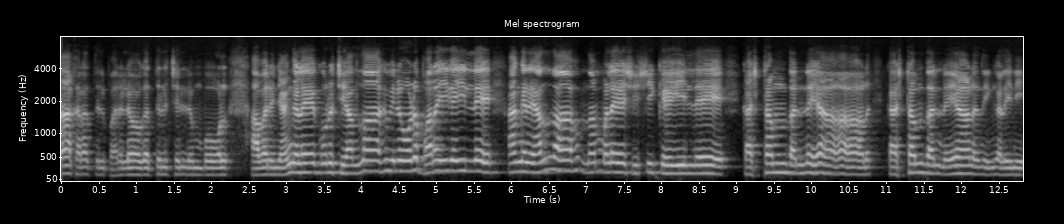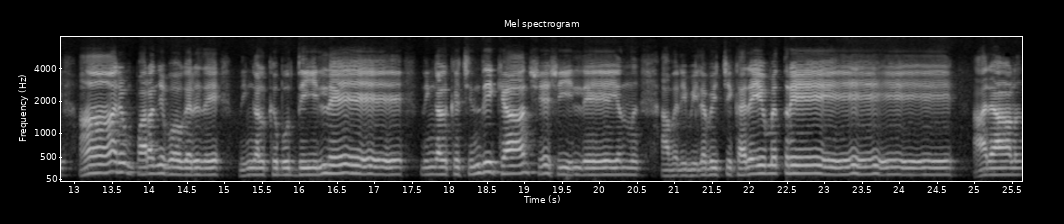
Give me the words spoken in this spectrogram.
ആഖിറത്തിൽ പരലോകത്തിൽ ചെല്ലുമ്പോൾ അവർ ഞങ്ങളെക്കുറിച്ച് അള്ളാഹുവിനോട് പറയുകയില്ലേ? അങ്ങനെ അള്ളാഹു നമ്മളെ ശിക്ഷിക്കയില്ലേ? കഷ്ടം തന്നെയാണ് കഷ്ടം തന്നെയാണ് നിങ്ങളിനി ആരും പറഞ്ഞു പോകരുതേ. നിങ്ങൾക്ക് ബുദ്ധിയില്ലേ? നിങ്ങൾക്ക് ചിന്തിക്കാൻ ശേഷിയില്ലേ എന്ന് അവർ വിലപിച്ച് കരയുമെത്രേ? ആരാണ്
